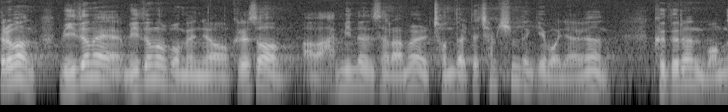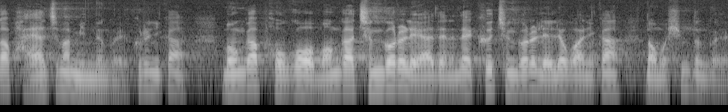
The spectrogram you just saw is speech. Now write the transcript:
여러분 믿음의 믿음을 보면요. 그래서 아, 안 믿는 사람을 전도할 때 참 힘든 게 뭐냐면 그들은 뭔가 봐야지만 믿는 거예요. 그러니까 뭔가 보고 뭔가 증거를 내야 되는데 그 증거를 내려고 하니까 너무 힘든 거예요.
